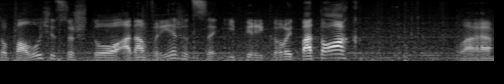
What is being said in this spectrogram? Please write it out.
то получится, что она врежется и перекроет поток. Лара.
